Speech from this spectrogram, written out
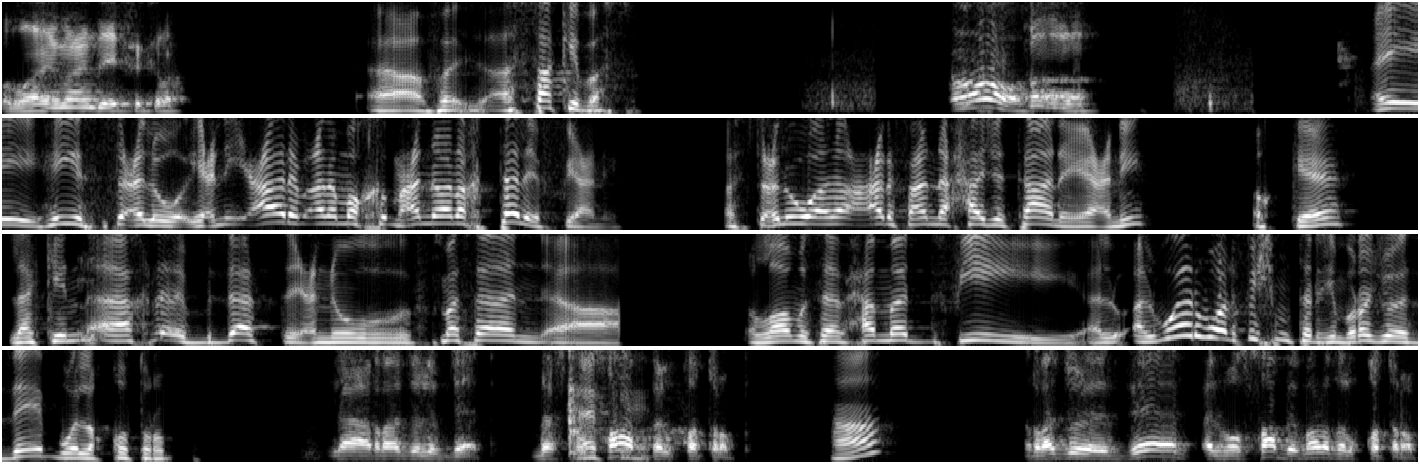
والله ما عندي فكرة. آه ف- الساكي بس. أوه. آه. إي هي السعلوه يعني عارف أنا مخ... مع إنه أنا أختلف يعني. السعلوه أنا أعرف عنها حاجة تانية يعني. okay. لكن أختلف بالذات يعني في مثلا آه اللهم صل على محمد في ال- ال werewolf إيش مترجم؟ رجل الذئب ولا قطرب؟ لا الرجل الذئب. بس مصاب okay. بالقطرب. ها؟ الرجل الذئب المصاب بمرض القطرب.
